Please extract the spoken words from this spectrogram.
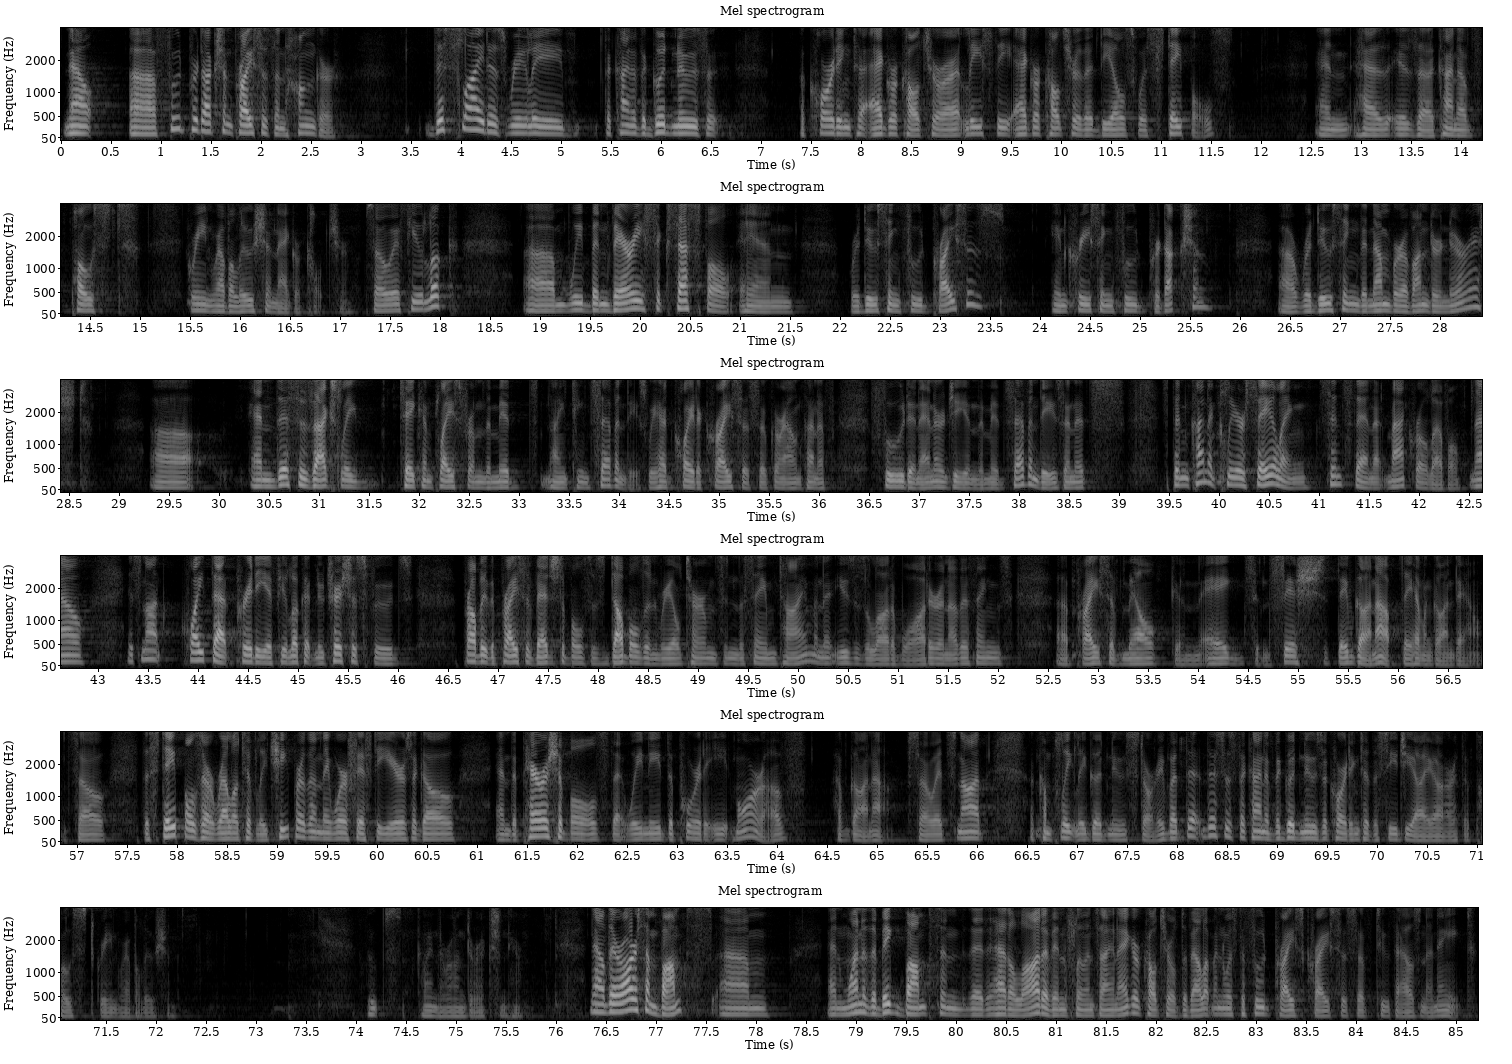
Now, uh, food production prices and hunger. This slide is really the kind of the good news according to agriculture, or at least the agriculture that deals with staples and has, is a kind of post-green revolution agriculture. So if you look Um, we've been very successful in reducing food prices, increasing food production, uh, reducing the number of undernourished, uh, and this has actually taken place from the mid-1970s. We had quite a crisis of around kind of food and energy in the mid-70s, and it's, it's been kind of clear sailing since then at macro level. Now, it's not quite that pretty if you look at nutritious foods. Probably the price of vegetables has doubled in real terms in the same time, and it uses a lot of water and other things. Uh, price of milk and eggs and fish, they've gone up, they haven't gone down. So the staples are relatively cheaper than they were 50 years ago, and the perishables that we need the poor to eat more of have gone up. So it's not a completely good news story, but th this is the kind of the good news according to the CGIAR, the post-Green Revolution. Oops, going the wrong direction here. Now, there are some bumps, um, and one of the big bumps and that had a lot of influence on agricultural development was the food price crisis of 2008.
